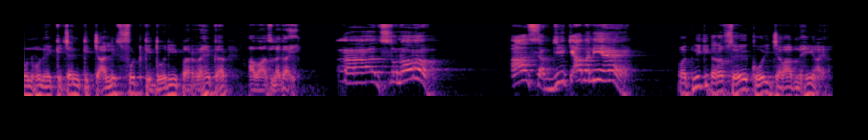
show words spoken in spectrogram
उन्होंने किचन की चालीस फुट की दूरी पर रहकर आवाज़ लगाई। आ, सुनो आज सब्ज़ी क्या बनी है? पत्नी की तरफ़ से कोई जवाब नहीं आया।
